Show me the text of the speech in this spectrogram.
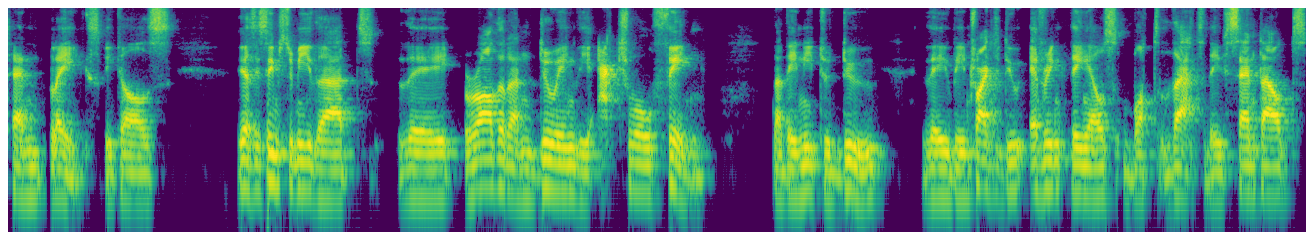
10 plagues, because, yes, it seems to me that they, rather than doing the actual thing that they need to do, they've been trying to do everything else but that. They've sent out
